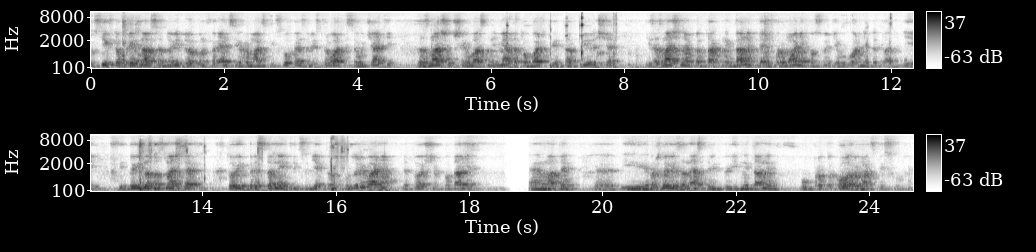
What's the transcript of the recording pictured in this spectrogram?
усіх, хто приєднався до відеоконференції громадських слухань, зареєструватися у чаті, зазначивши власне ім'я та по батькові та прізвище і зазначенням контактних даних для інформування по суті обговорення питань. І відповідно зазначте, хто від представник від суб'єкта господарювання для того, щоб подалі е, мати е, і можливість занести відповідні дані у протокол громадських слухань.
